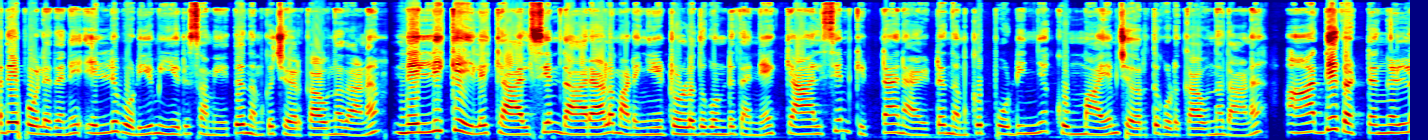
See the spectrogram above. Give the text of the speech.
അതേപോലെ തന്നെ എല്ലുപൊടിയും ഈ ഒരു സമയത്ത് നമുക്ക് ചേർക്കാവുന്നതാണ്. നെല്ലിക്കയിൽ കാൽസ്യം ധാരാളം അടങ്ങിയിട്ടുള്ളത് കൊണ്ട് തന്നെ കാൽസ്യം കിട്ടാനായിട്ട് നമുക്ക് പൊടിഞ്ഞ കുമ്മായം ചേർത്ത് കൊടുക്കാവുന്നതാണ്. ആദ്യഘട്ടങ്ങളിൽ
